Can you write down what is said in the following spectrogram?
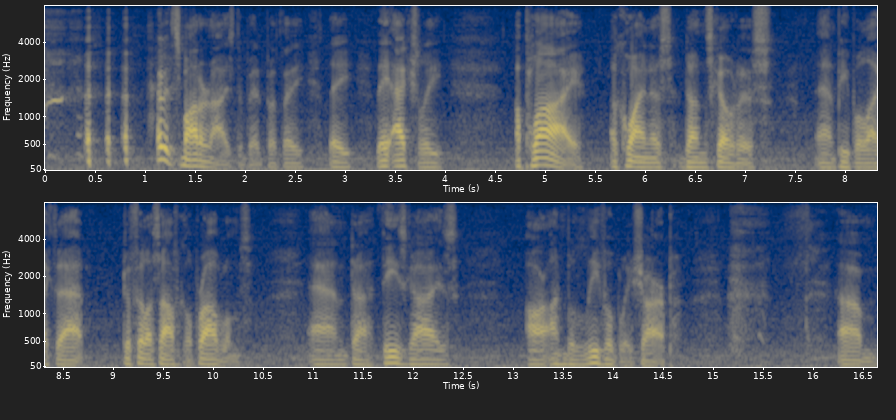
I mean, it's modernized a bit, but they, they, they actually apply Aquinas, Duns Scotus, and people like that to philosophical problems. And uh, these guys are unbelievably sharp. um,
